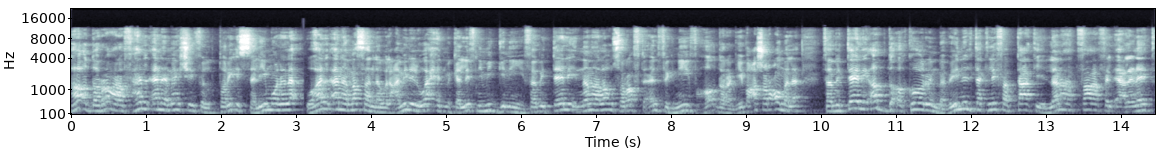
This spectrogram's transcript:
هقدر أعرف هل أنا ماشي في الطريق السليم ولا لأ. وهل أنا مثلا لو العميل الواحد مكلفني 100 جنيه فبالتالي إن أنا لو صرفت 1000 جنيه فهقدر أجيب 10 عملاء. فبالتالي أبدأ أقارن ما بين التكلفة بتاعتي اللي أنا هدفعها في الإعلانات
